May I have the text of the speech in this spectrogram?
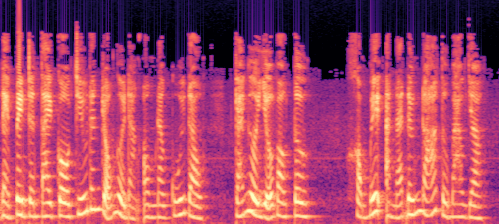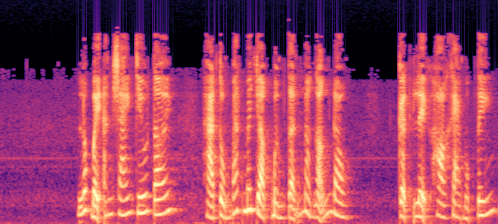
Đèn pin trên tay cô chiếu đến chỗ người đàn ông đang cúi đầu cả người dựa vào tường. Không biết anh đã đứng đó từ bao giờ. Lúc bị ánh sáng chiếu tới hạ tùng bách mới chợt bừng tỉnh mà ngẩng đầu. Kịch liệt ho khan một tiếng.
